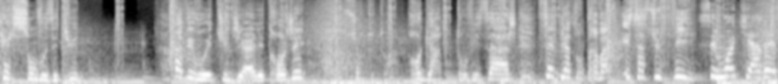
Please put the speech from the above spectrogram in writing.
Quelles sont vos études? Avez-vous étudié à l'étranger? Surtout toi, regarde ton visage, fais bien ton travail et ça suffit C'est moi qui arrête.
